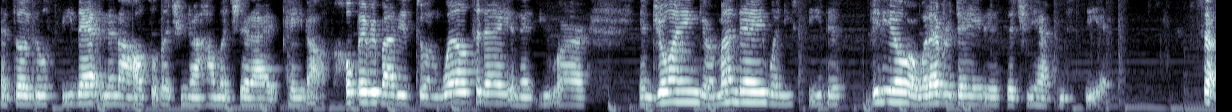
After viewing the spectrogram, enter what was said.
and so you'll see that and then I'll also let you know how much that I paid off. Hope everybody is doing well today and that you are enjoying your Monday when you see this video or whatever day it is that you happen to see it. So,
